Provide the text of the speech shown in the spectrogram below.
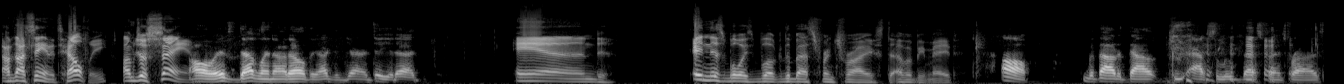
I'm not saying it's healthy. I'm just saying. Oh, it's definitely not healthy. I can guarantee you that. And in this boy's book, the best French fries to ever be made. Oh, without a doubt, the absolute best French fries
